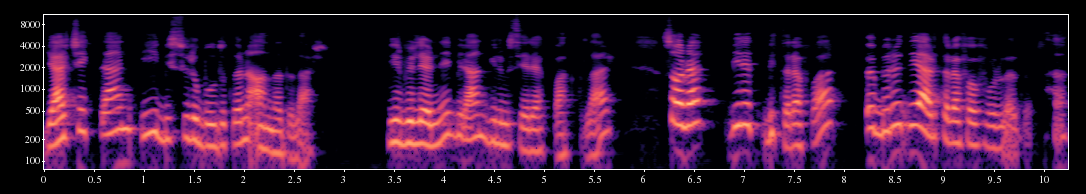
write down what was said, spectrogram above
gerçekten iyi bir sürü bulduklarını anladılar. Birbirlerine bir an gülümseyerek baktılar. Sonra biri bir tarafa, öbürü diğer tarafa fırladı.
